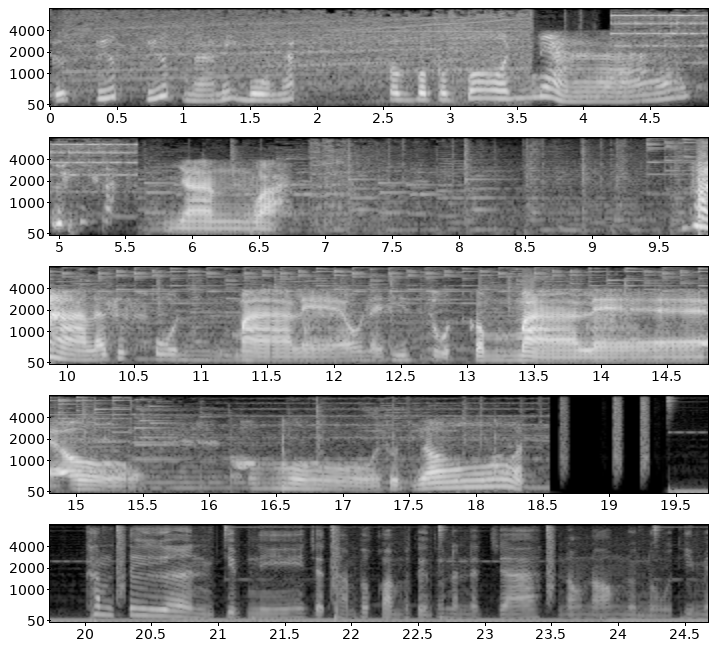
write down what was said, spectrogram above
ปึ๊บปึ๊บปึ๊บมาไม่โบนัสโบโบโบโบนัสยังว่ะ มาแล้วทุกคนมาแล้วในที่สุดก็มาแล้ว โอ้โห สุดยอดคำเตือน คลิปนี้จะทำเพื่อความบันเทิงเท่านั้นนะจ๊ะ น้องๆ หนูๆ ที่มี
